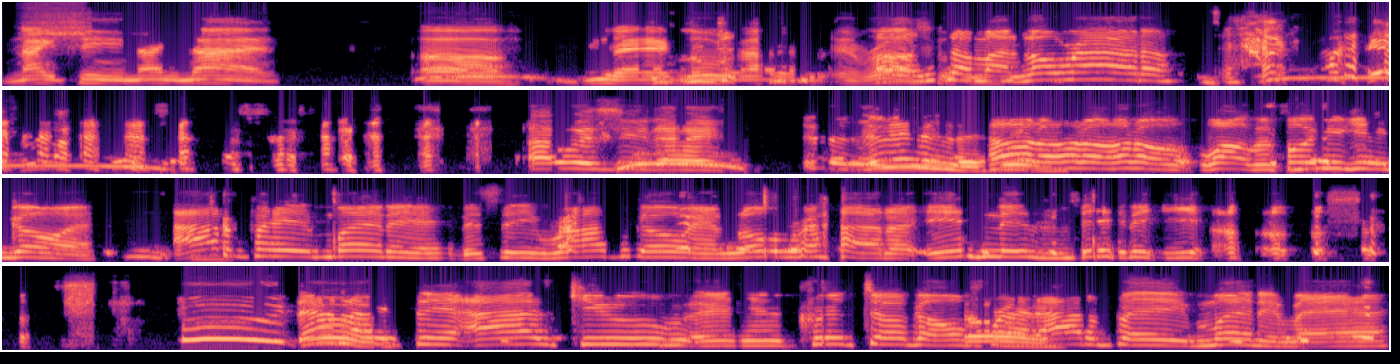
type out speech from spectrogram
1999 uh, you to ask Low Rider and Ross. Oh, you talking about Low Rider? I wish you that. Listen, hold on, hold on, hold on. Walk before you get going. I'd have paid money to see Roscoe and Low Rider in this video. Ooh, That's like seeing Ice Cube and Chris Tucker on Friday. I'd have paid money, man.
